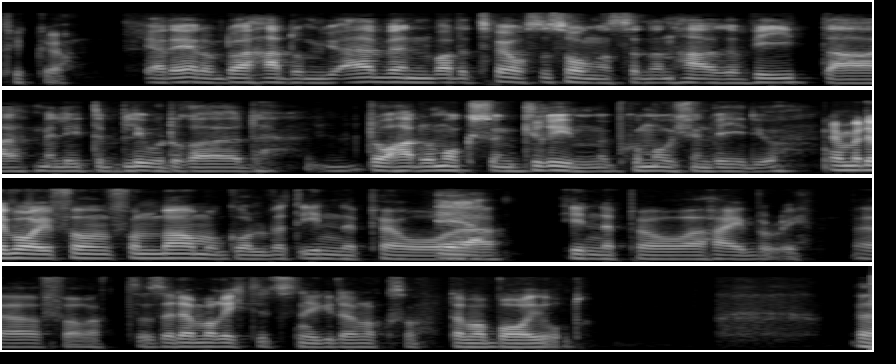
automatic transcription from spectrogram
tycker jag. Ja det är de. Då hade de ju även, var det två säsonger sedan, den här vita med lite blodröd. Då hade de också en grym promotion-video. Ja men det var ju från, från marmorgolvet inne på, Ja. eh, inne på Highbury. Eh, för att, så den var riktigt snygg den också. Den var bra gjord. Eh,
